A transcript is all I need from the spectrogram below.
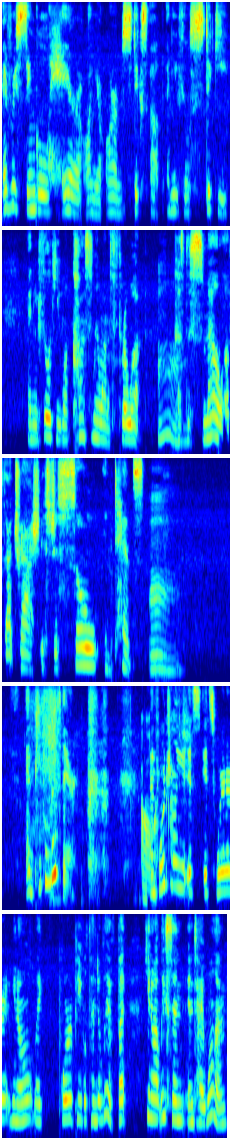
every single hair on your arm sticks up and you feel sticky and you feel like you want constantly want to throw up because Mm. the smell of that trash is just so intense Mm. and people live there Oh unfortunately it's it's where you know like poor people tend to live but you know at least in in taiwan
